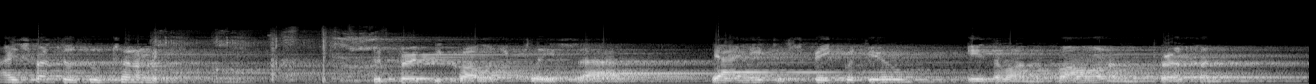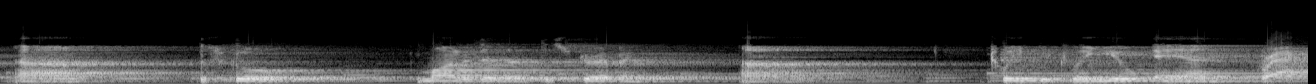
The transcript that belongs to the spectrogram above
I expected to tell me to break the college, please. Uh, yeah, I need to speak with you, either on the phone or in person. Uh, the school monitors are disturbing uh, tweet between you and Brack.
